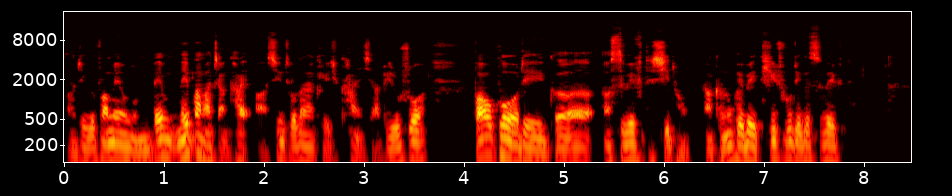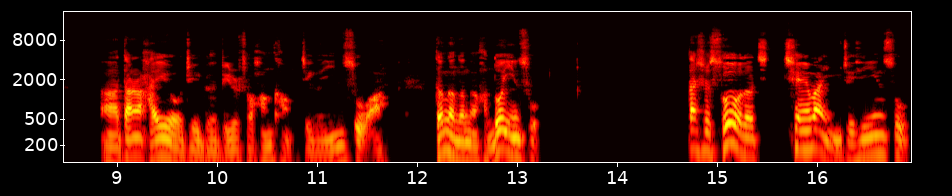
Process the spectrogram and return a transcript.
啊。这个方面我们没没办法展开啊。星球大家可以去看一下，比如说包括这个呃 SWIFT 系统啊可能会被踢出这个 SWIFT 啊，当然还有这个比如说 Hong Kong 这个因素啊，等等等等很多因素。但是所有的千言万语这些因素。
